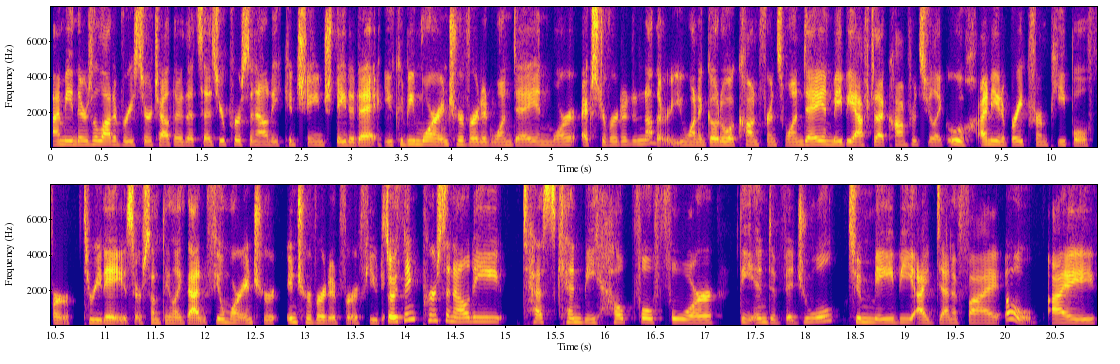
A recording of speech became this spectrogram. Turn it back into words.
I mean, there's a lot of research out there that says your personality can change day to day. You could be more introverted one day and more extroverted another. You want to go to a conference one day, and maybe after that conference, you're like, "Ooh, I need a break from people for three days or something like that," and feel more intro- introverted for a few days. So I think personality tests can be helpful for the individual to maybe identify, "Oh, I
